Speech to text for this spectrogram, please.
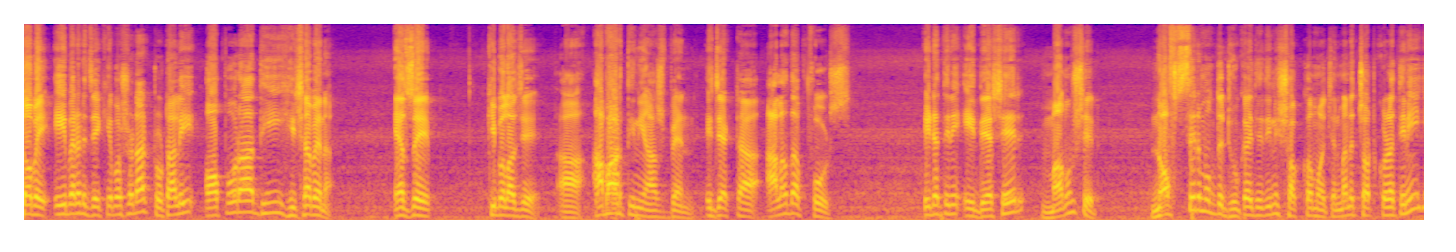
তবে এইবারের জেকে বসাটা টোটালি অপরাধী হিসাবে না। অ্যাজ এ, কি বলা যে আবার তিনি আসবেন। এই যে একটা আলাদা ফোর্স, এটা তিনি এই দেশের মানুষের নফসের মধ্যে ঢুকাইতে তিনি সক্ষম হয়েছেন। মানে চট করে তিনি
